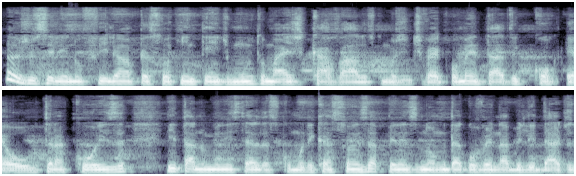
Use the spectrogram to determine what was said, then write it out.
O Juscelino Filho é uma pessoa que entende muito mais de cavalos, como a gente vai comentar, do que qualquer outra coisa, e está no Ministério das Comunicações apenas em nome da governabilidade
